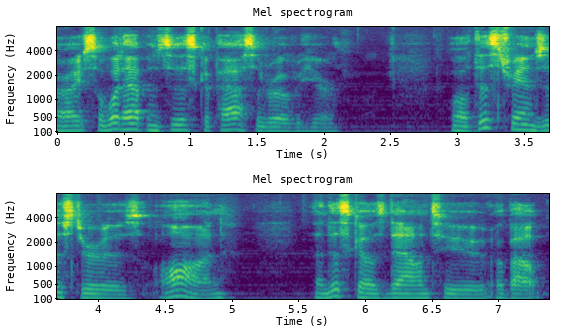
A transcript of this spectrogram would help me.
All right, so what happens to this capacitor over here? Well, if this transistor is on, then this goes down to about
